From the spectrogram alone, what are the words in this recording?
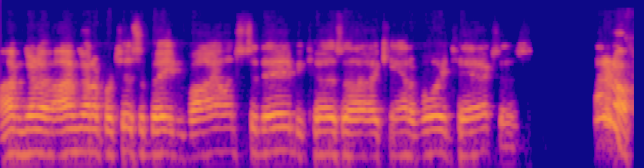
I'm gonna I'm gonna participate in violence today because uh, I can't avoid taxes. I don't know.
